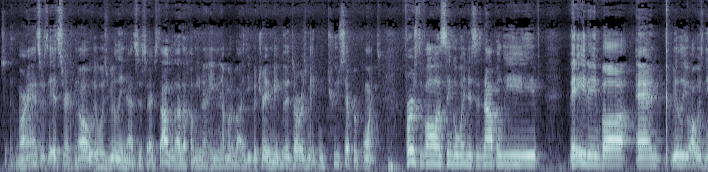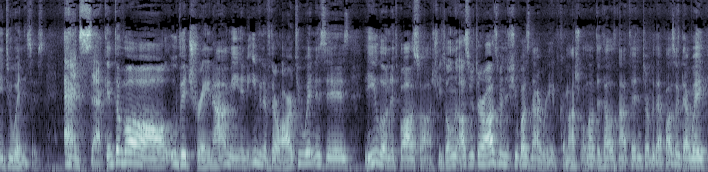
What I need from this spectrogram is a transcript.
So the Gemara answers Itzrek, no, it was really necessary. Maybe the Torah is making two separate points. First of all, a single witness is not believed, the eight ba, and really you always need two witnesses. And second of all, nami, and even if there are two witnesses, she's only also to her husband if she was not raped. Kamash Malan to tell us not to interpret that pasuk that way.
